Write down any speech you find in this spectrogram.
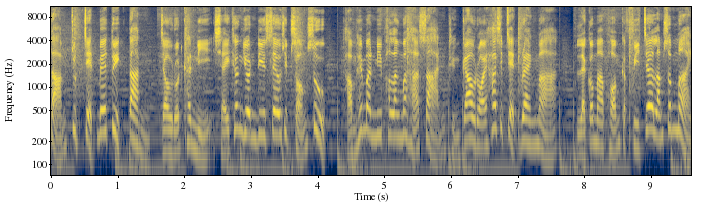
113.7 เมตริกตัน เจ้ารถคันนี้ใช้เครื่องยนต์ดีเซล 12 สูบทำให้มันมีพลังมหาศาลถึง 957 แรงม้า และก็มาพร้อมกับฟีเจอร์ล้ำสมัย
